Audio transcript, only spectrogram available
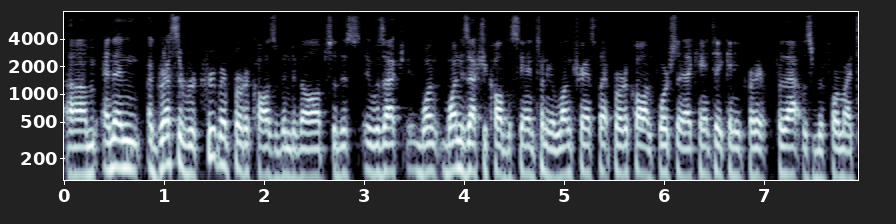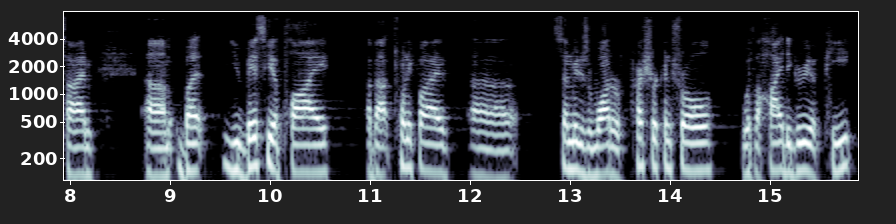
Um, and then aggressive recruitment protocols have been developed. So this it was actually one one is actually called the San Antonio Lung Transplant Protocol. Unfortunately, I can't take any credit for that. It was before my time. Um, but you basically apply about 25 uh, centimeters of water of pressure control with a high degree of PEEP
